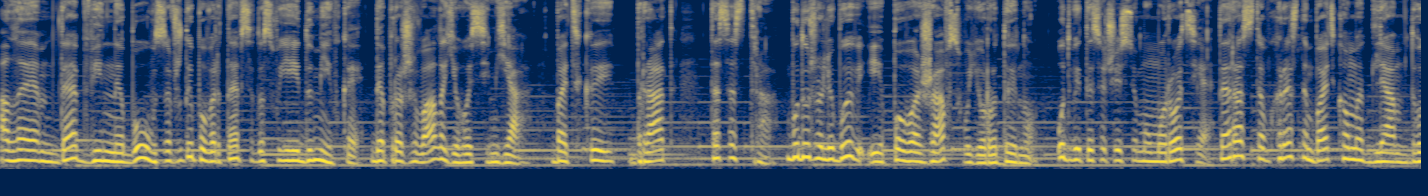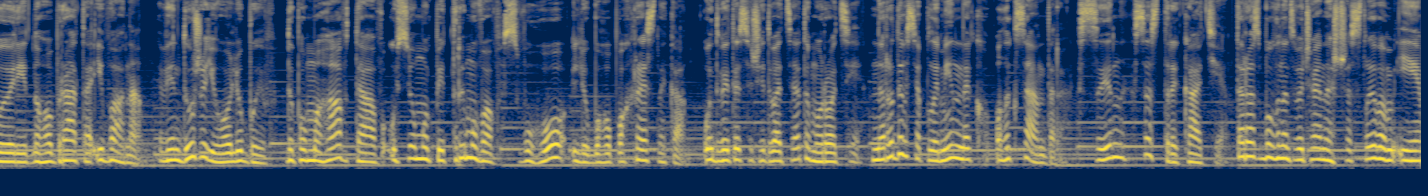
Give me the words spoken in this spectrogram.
Але де б він не був, завжди повертався до своєї домівки, де проживала його сім'я, батьки, брат та сестра, бо дуже любив і поважав свою родину. У 2007 році Тарас став хресним батьком для двоюрідного брата Івана. Він дуже його любив, допомагав та в усьому підтримував свого любого похресника. У 2020 році народився племінник Олександр, син сестри Каті. Тарас був надзвичайно щасливим і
